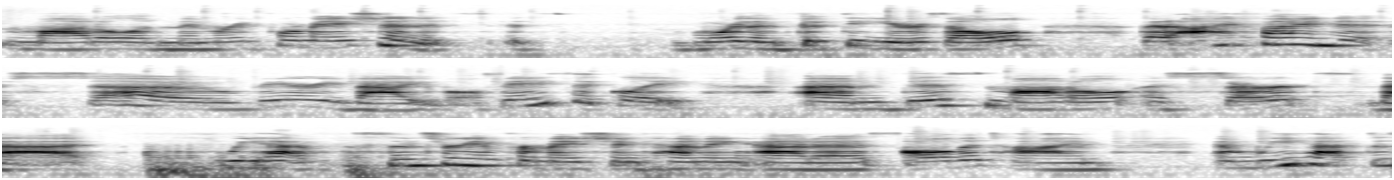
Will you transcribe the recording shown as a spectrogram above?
model of memory formation. It's it's more than 50 years old, but I find it so very valuable. Basically, um, this model asserts that we have sensory information coming at us all the time, and we have to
